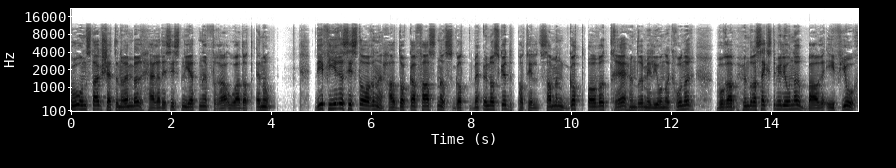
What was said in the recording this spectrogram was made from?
God onsdag 6. november. Her er de siste nyhetene fra oa.no. De fire siste årene har Dokka Fasteners gått med underskudd på til sammen godt over 300 millioner kroner, hvorav 160 millioner bare i fjor.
